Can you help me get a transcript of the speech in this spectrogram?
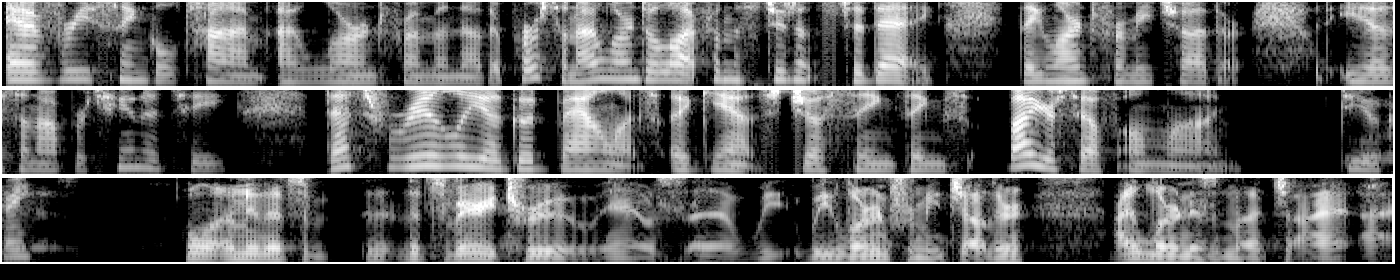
every single time I learned from another person, I learned a lot from the students today. They learned from each other. It is an opportunity. That's really a good balance against just seeing things by yourself online. Do you agree? Well, I mean that's that's very true. You know, uh, we we learn from each other. I learn as much I, I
